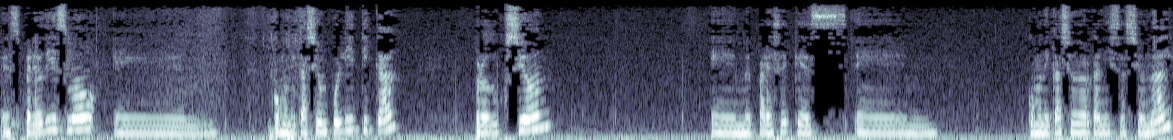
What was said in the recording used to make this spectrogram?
es periodismo, eh, comunicación política, producción, me parece que es comunicación organizacional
